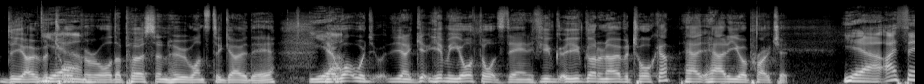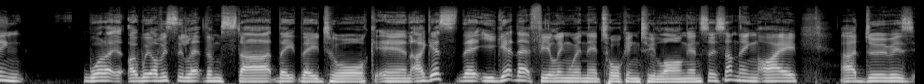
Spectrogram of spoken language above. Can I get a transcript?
the over talker or the person who wants to go there. You know, Yeah. what would you, you know? Give, give me your thoughts, Dan. If you've you've got an over talker, how how do you approach it? Yeah, I think what I- we obviously let them start. They they talk, and I guess that you get that feeling when they're talking too long. And so something I uh, do is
